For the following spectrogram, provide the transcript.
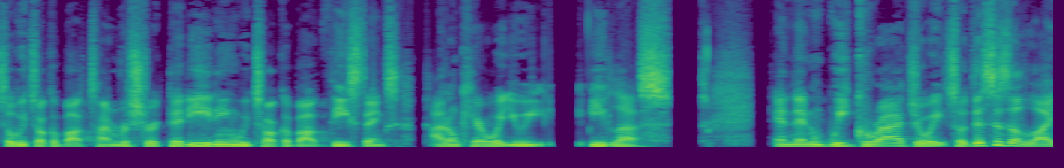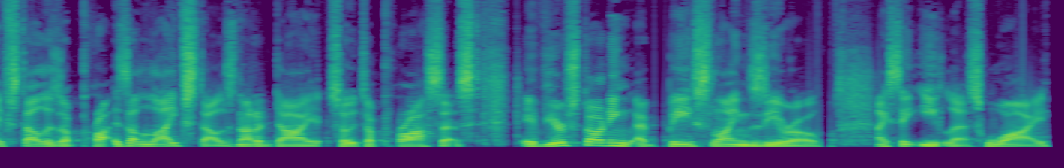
So we talk about time restricted eating. We talk about these things. I don't care what you eat. Eat less and then we graduate. So this is a lifestyle, is a pro- is a lifestyle, it's not a diet. So it's a process. If you're starting at baseline zero, I say eat less. Why?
